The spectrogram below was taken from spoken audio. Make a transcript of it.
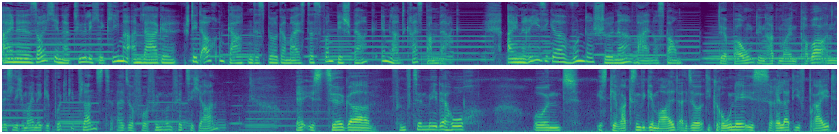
Eine solche natürliche Klimaanlage steht auch im Garten des Bürgermeisters von Bischberg im Landkreis Bamberg. Ein riesiger, wunderschöner Walnussbaum. Der Baum, den hat mein Papa anlässlich meiner Geburt gepflanzt, also vor 45 Jahren. Er ist circa 15 Meter hoch und ist gewachsen wie gemalt. Also die Krone ist relativ breit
